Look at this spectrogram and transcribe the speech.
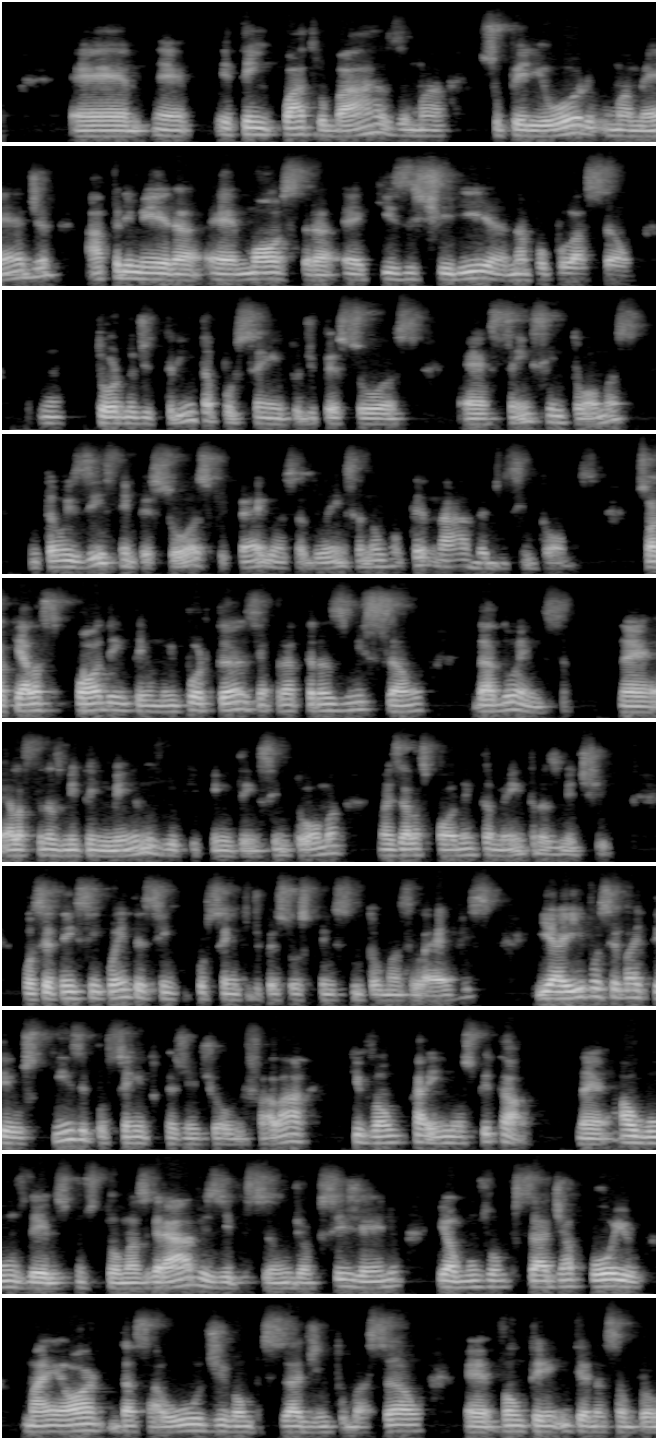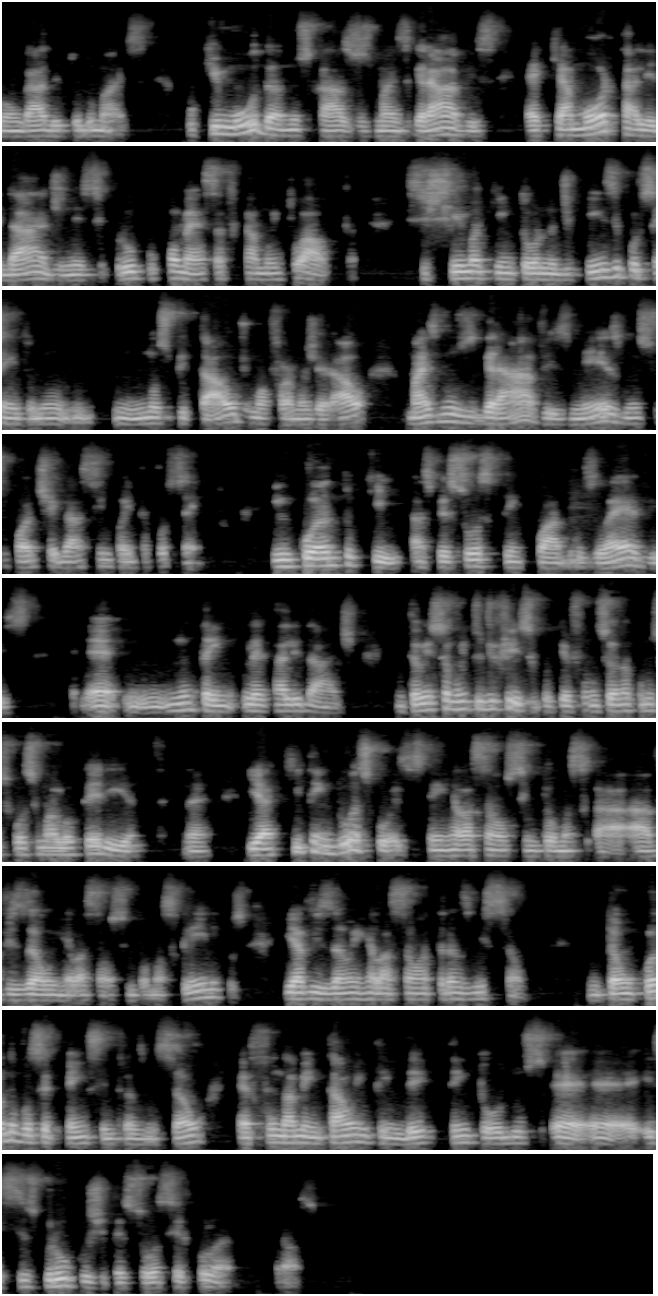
É, é, tem quatro barras, uma superior, uma média. A primeira é, mostra é, que existiria na população em torno de 30% de pessoas é, sem sintomas. Então, existem pessoas que pegam essa doença não vão ter nada de sintomas só que elas podem ter uma importância para a transmissão da doença. Né? Elas transmitem menos do que quem tem sintoma, mas elas podem também transmitir. Você tem 55% de pessoas que têm sintomas leves, e aí você vai ter os 15% que a gente ouve falar que vão cair no hospital. Né? Alguns deles com sintomas graves e precisam de oxigênio, e alguns vão precisar de apoio maior da saúde, vão precisar de intubação, é, vão ter internação prolongada e tudo mais. O que muda nos casos mais graves é que a mortalidade nesse grupo começa a ficar muito alta. Se estima que em torno de 15% no, no hospital, de uma forma geral, mas nos graves mesmo, isso pode chegar a 50%. Enquanto que as pessoas que têm quadros leves é, não têm letalidade. Então, isso é muito difícil, porque funciona como se fosse uma loteria. Né? E aqui tem duas coisas, tem em relação aos sintomas, a, a visão em relação aos sintomas clínicos e a visão em relação à transmissão. Então, quando você pensa em transmissão, é fundamental entender que tem todos é, é, esses grupos de pessoas circulando. Próximo.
